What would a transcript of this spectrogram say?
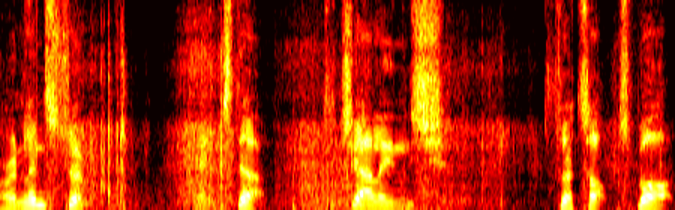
Aaron Lindstrom next up to challenge the top spot.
